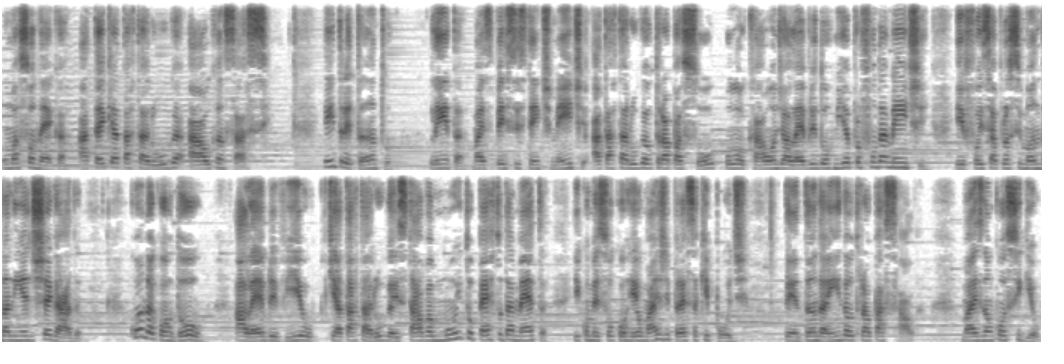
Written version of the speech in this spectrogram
uma soneca até que a tartaruga a alcançasse. Entretanto, Lenta, mas persistentemente, a tartaruga ultrapassou o local onde a lebre dormia profundamente e foi se aproximando da linha de chegada. Quando acordou, a lebre viu que a tartaruga estava muito perto da meta e começou a correr o mais depressa que pôde, tentando ainda ultrapassá-la, mas não conseguiu.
